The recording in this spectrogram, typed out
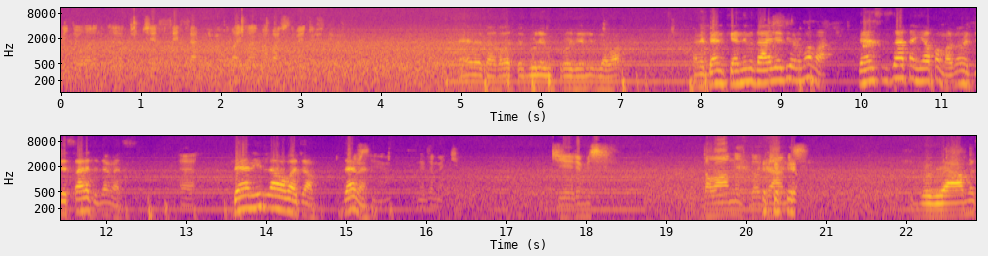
videoların e, Türkçe seslendirme olaylarına başlamayı düşünüyorum. Evet arkadaşlar böyle bir projemiz de var. Hani ben kendimi dahil ediyorum ama ben siz zaten yapamaz ama cesaret edemez. E, Ben illa olacağım. Değil mi? Ne demek? Ciğerimiz, dalağımız, böbreğimiz. Böbreğimiz.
